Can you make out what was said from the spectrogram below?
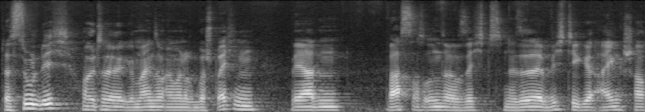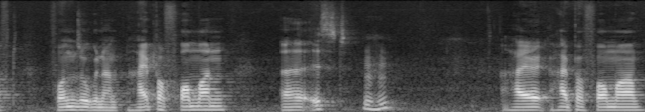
dass du und ich heute gemeinsam einmal darüber sprechen werden, was aus unserer Sicht eine sehr, sehr wichtige Eigenschaft von sogenannten High-Performern äh, ist. Mhm. High-Performer,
